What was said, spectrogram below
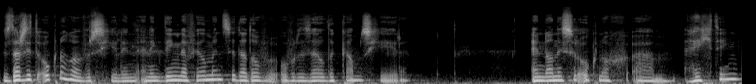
Dus daar zit ook nog een verschil in. En ik denk dat veel mensen dat over, over dezelfde kam scheren. En dan is er ook nog um, hechting.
